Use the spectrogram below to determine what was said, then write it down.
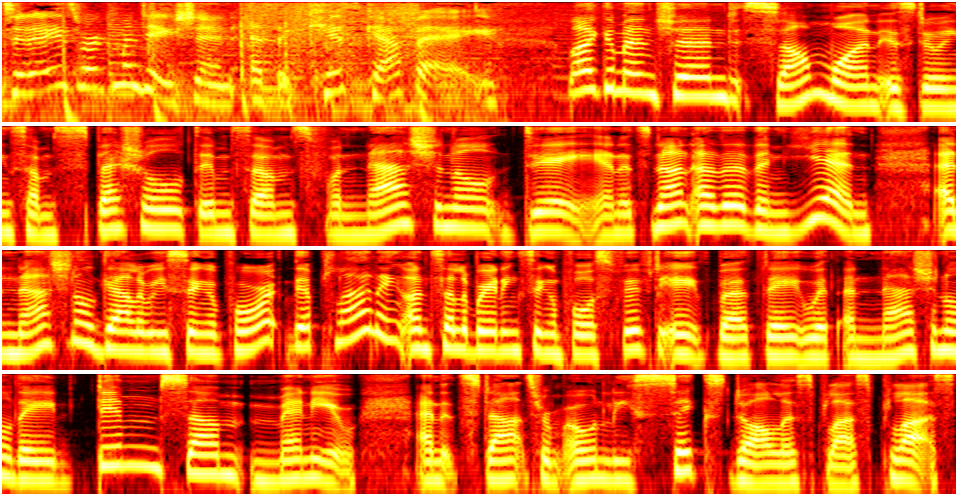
Today's recommendation at the Kiss Cafe. Like I mentioned, someone is doing some special dim sums for National Day, and it's none other than Yan at National Gallery Singapore. They're planning on celebrating Singapore's 58th birthday with a National Day dim sum menu, and it starts from only $6 plus plus.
